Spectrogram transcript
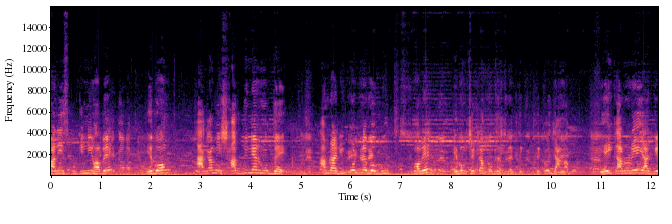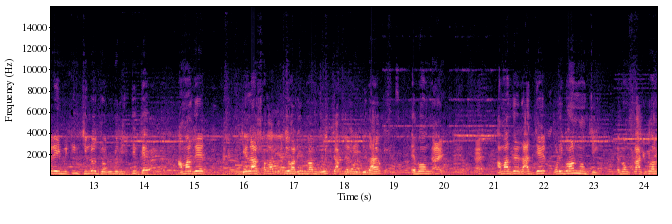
বাড়ি স্ক্রুটিনি হবে এবং আগামী সাত দিনের মধ্যে আমরা রিপোর্ট নেব বুথ স্তরে এবং সেটা প্রদেশ নেতৃত্ব থেকেও জানাব। এই কারণেই আজকের এই মিটিং ছিল জরুরি ভিত্তিতে। আমাদের জেলা সভাপতি অরিন্দম গুই চাপজানির বিধায়ক। এবং আমাদের রাজ্যের পরিবহন মন্ত্রী এবং প্রাক্তন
